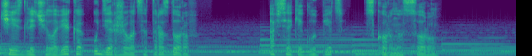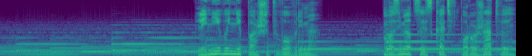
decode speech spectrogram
Честь для человека удерживаться от раздоров, а всякий глупец скоро на ссору. Ленивый не пашет вовремя, возьмется искать в пору жатвы,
